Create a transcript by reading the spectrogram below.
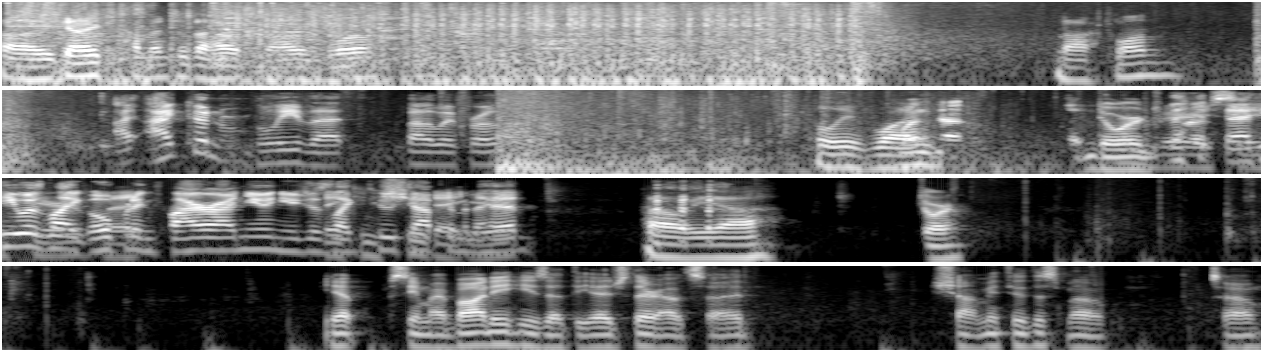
Uh, the guy coming to the house now as well. Knocked one. I, I couldn't believe that. By the way, Frozen, Believe what? one down that door. That, that he was like opening fire on you and you just like two shoot chopped him in the you. head. Oh yeah. Door. Yep, see my body. He's at the edge there outside. Shot me through the smoke. So.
